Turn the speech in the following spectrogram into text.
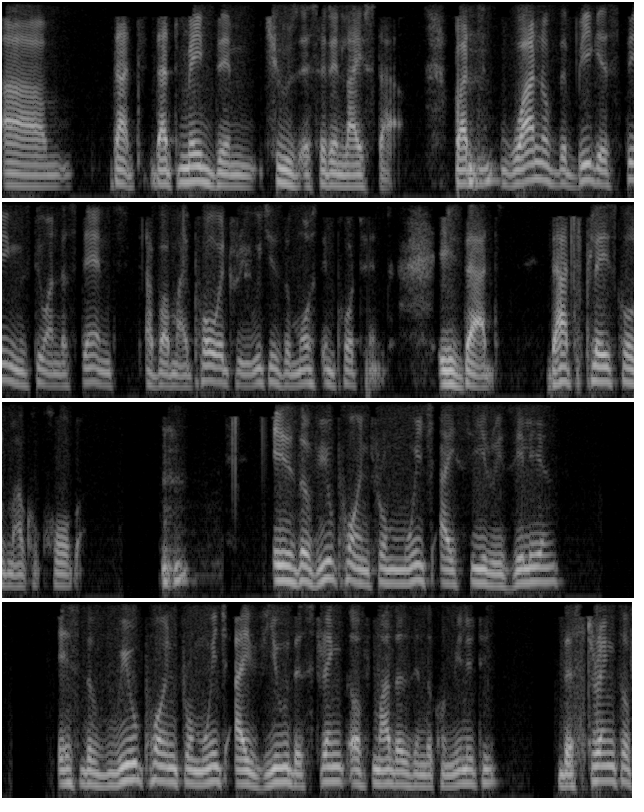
um, that that made them choose a certain lifestyle. But mm-hmm. one of the biggest things to understand about my poetry, which is the most important, is that that place called Makokoba mm-hmm. Is the viewpoint from which I see resilience, is the viewpoint from which I view the strength of mothers in the community, the strength of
